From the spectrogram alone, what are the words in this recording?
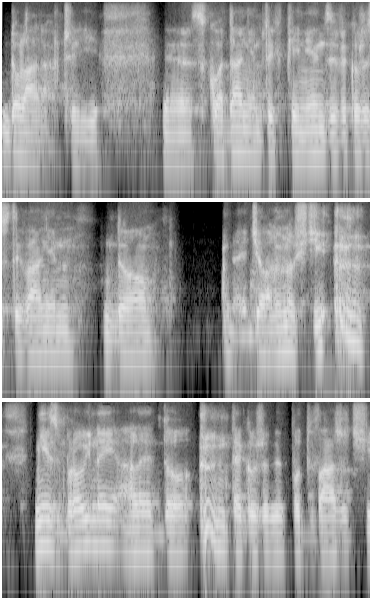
dolara, czyli e, składaniem tych pieniędzy, wykorzystywaniem do działalności niezbrojnej, ale do tego, żeby podważyć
